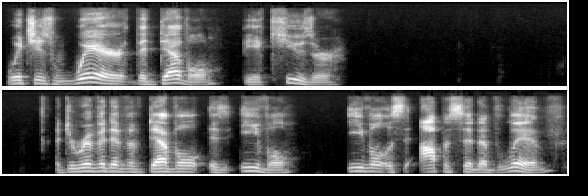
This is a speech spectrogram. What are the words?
which is where the devil, the accuser, a derivative of devil is evil. Evil is the opposite of live,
